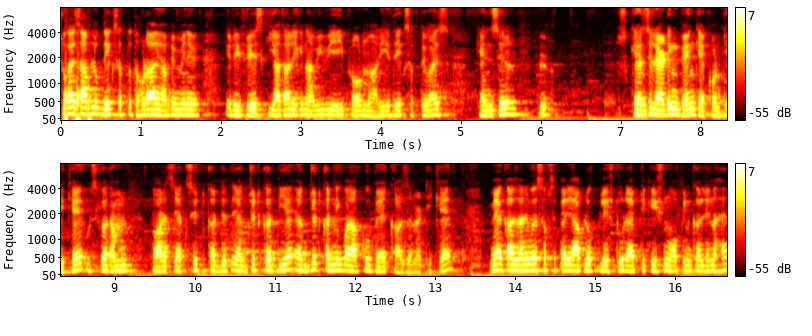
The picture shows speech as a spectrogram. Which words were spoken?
सो गाइस आप लोग देख सकते हो, थोड़ा यहाँ पे मैंने रिफ्रेश किया था, लेकिन अभी भी यही प्रॉब्लम आ रही है। देख सकते हो guys cancel cancel adding bank account ठीक है? उसके बाद हम दोबारा से एक्सिट कर देते एग्जिट कर दिया। एग्जिट करने के बाद आपको बैक आ जाना, ठीक है? बैक आ जाने के बाद सबसे पहले आप लोग प्ले स्टोर एप्लीकेशन ओपन कर लेना है।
